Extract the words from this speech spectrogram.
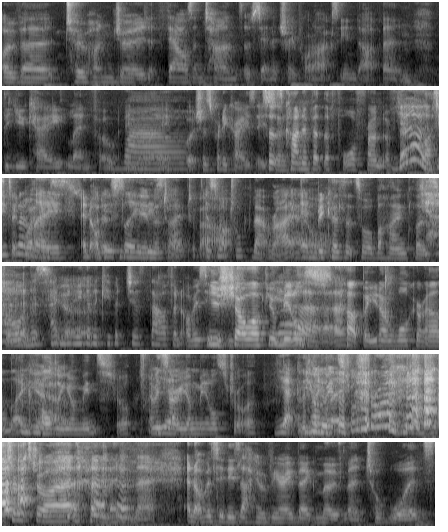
over 200,000 tonnes of sanitary products end up in the UK landfill Wow. annually, which is pretty crazy. So, it's kind of at the forefront of that yeah, plastic definitely. waste. And But it's obviously, there's like, about it's not talked about, right? And all. because it's all behind closed yeah, doors. and it's like, no, Yeah. you're going to keep it to yourself. And obviously, you show off your metal Yeah. s- cup, but you don't walk around like Yeah. holding your menstrual. I mean, sorry, your metal straw. Yeah, Your menstrual straw? yeah, menstrual straw. Imagine that. And obviously, there's like a very big movement towards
